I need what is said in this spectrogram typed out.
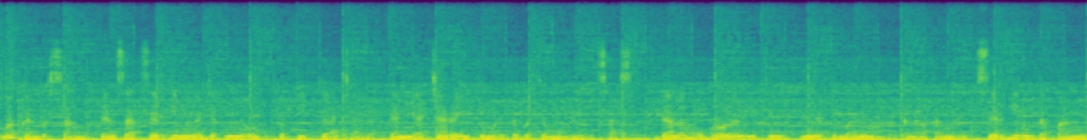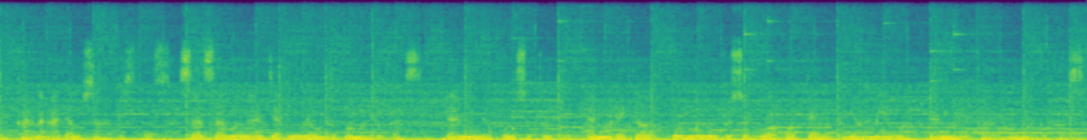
makan bersama dan saat Sergi mengajak Nina untuk pergi ke acara dan di acara itu mereka bertemu dengan Sasa. Dalam obrolan itu Nina kembali memperkenalkan mereka. Sergi minta pamit karena ada usaha bisnis. Sasa mengajak Nina untuk memandu kasih dan Nina pun setuju dan mereka pun menuju sebuah hotel yang mewah dan mereka memandu kasih.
